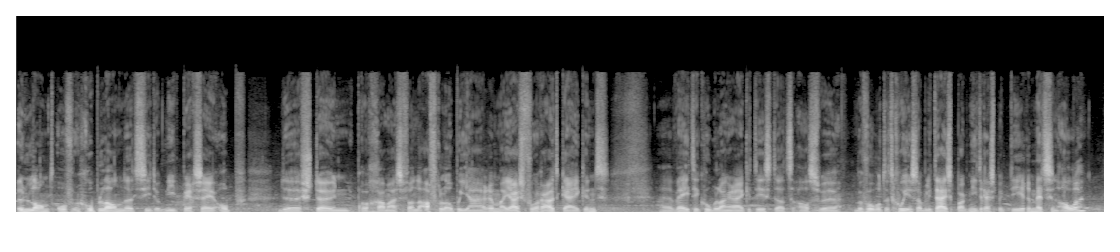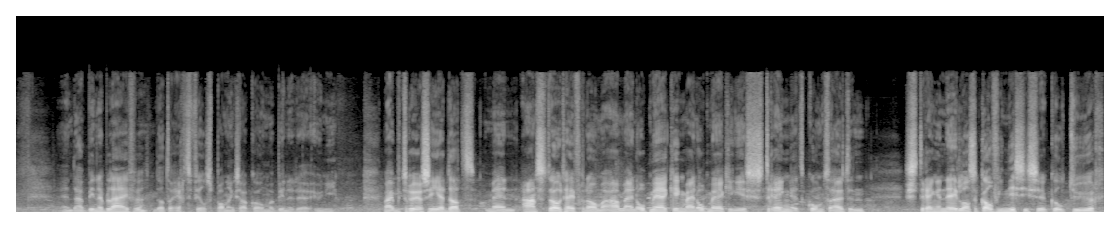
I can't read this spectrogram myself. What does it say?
een land of een groep landen. Het ziet ook niet per se op de steunprogramma's van de afgelopen jaren. Maar juist vooruitkijkend uh, weet ik hoe belangrijk het is dat als we bijvoorbeeld het Groei- en Stabiliteitspact niet respecteren met z'n allen en daar binnen blijven, dat er echt veel spanning zou komen binnen de Unie. Maar ik betreur zeer dat men aanstoot heeft genomen aan mijn opmerking. Mijn opmerking is streng. Het komt uit een strenge Nederlandse Calvinistische cultuur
